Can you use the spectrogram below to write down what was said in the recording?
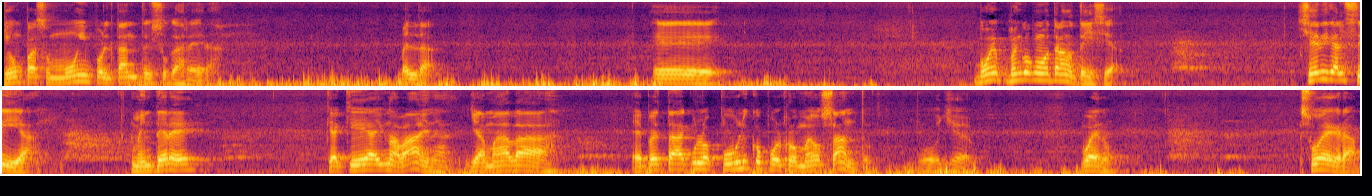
dio un paso muy importante en su carrera. ¿Verdad? Eh, voy, vengo con otra noticia. Chedi García, me enteré que aquí hay una vaina llamada Espectáculo Público por Romeo Santos. Oye. Bueno, suegra,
